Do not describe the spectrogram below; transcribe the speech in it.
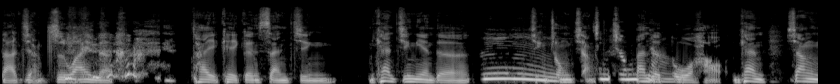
大奖之外呢，它也可以跟三金。你看今年的金钟奖颁的多好，你看像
